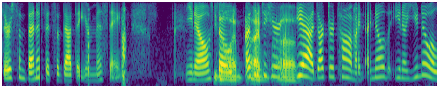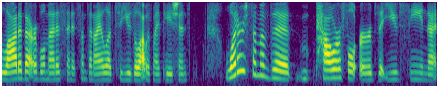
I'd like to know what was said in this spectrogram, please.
there's some benefits of that that you're missing. You know, you so know, I'm, I'd love I'm, to hear. um, yeah, Dr. Tom, I, I know that you know you know a lot about herbal medicine. It's something I love to use a lot with my patients. What are some of the powerful herbs that you've seen that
